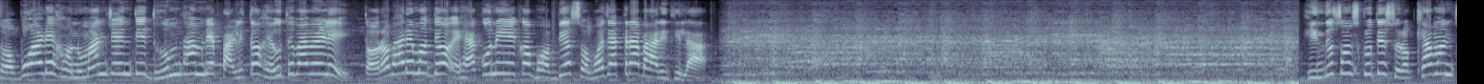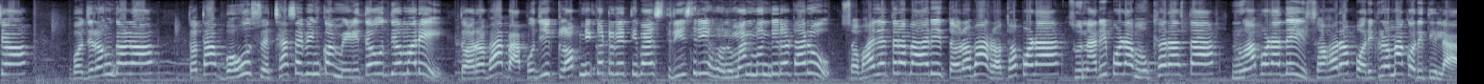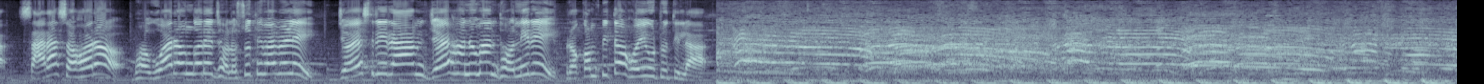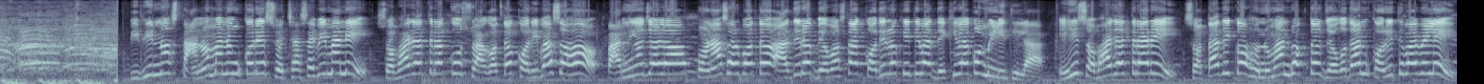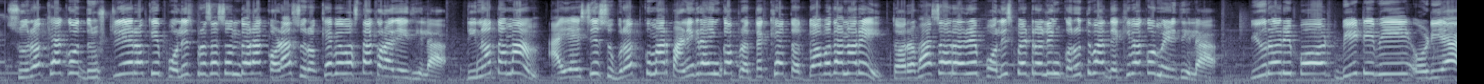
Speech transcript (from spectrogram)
ସବୁଆଡେ ହନୁମାନ ଜୟନ୍ତୀ ଧୁମଧାମରେ ପାଳିତ ହେଉଥିବା ବେଳେ ତରଭାରେ ମଧ୍ୟ ଏହାକୁ ନେଇ ଏକ ଭବ୍ୟ ଶୋଭାଯାତ୍ରା ବାହାରିଥିଲା। ହିନ୍ଦୁ ସଂସ୍କୃତି ସୁରକ୍ଷା ମଞ୍ଚ ବଜରଙ୍ଗ ଦଳ ତଥା ବହୁ ସ୍ୱେଚ୍ଛାସେବୀଙ୍କ ମିଳିତ ଉଦ୍ୟମରେ ତରଭା ବାପୁଜୀ କ୍ଲବ ନିକଟରେ ଥିବା ଶ୍ରୀ ଶ୍ରୀ ହନୁମାନ ମନ୍ଦିର ଠାରୁ ଶୋଭାଯାତ୍ରା ବାହାରି ତରଭା ରଥପଡା ସୁନାରୀପଡା ମୁଖ୍ୟ ରାସ୍ତା ନୂଆପଡା ଦେଇ ସହର ପରିକ୍ରମା କରିଥିଲା। ସାରା ସହର ଭଗବା ରଙ୍ଗରେ ଝଲସୁଥିବା ବେଳେ ଜୟ ଶ୍ରୀରାମ ଜୟ ହନୁମାନ ଧ୍ୱନିରେ ପ୍ରକମ୍ପିତ ହୋଇ ଉଠୁଥିଲା। ବିଭିନ୍ନ ସ୍ଥାନମାନଙ୍କରେ ସ୍ୱେଚ୍ଛାସେବୀମାନେ ଶୋଭାଯାତ୍ରାକୁ ସ୍ୱାଗତ କରିବା ସହ ପାନୀୟ ଜଳ ପଣା ସରବତ ଆଦିର ବ୍ୟବସ୍ଥା କରି ରଖିଥିବା ଦେଖିବାକୁ ମିଳିଥିଲା। ଏହି ଶୋଭାଯାତ୍ରାରେ ଶତାଧିକ ହନୁମାନ ଭକ୍ତ ଯୋଗଦାନ କରିଥିବା ବେଳେ ସୁରକ୍ଷାକୁ ଦୃଷ୍ଟିରେ ରଖି ପୋଲିସ ପ୍ରଶାସନ ଦ୍ୱାରା କଡ଼ା ସୁରକ୍ଷା ବ୍ୟବସ୍ଥା କରାଯାଇଥିଲା। ଦିନ ତମାମ ଆଇଆଇସି ସୁବ୍ରତ କୁମାର ପାଣିଗ୍ରାହୀଙ୍କ ପ୍ରତ୍ୟକ୍ଷ ତତ୍ତ୍ୱାବଧାନରେ ତରଭା ସହରରେ ପୋଲିସ ପେଟ୍ରୋଲିଂ କରୁଥିବା ଦେଖିବାକୁ ମିଳିଥିଲା। Bureau report BTV Odia.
